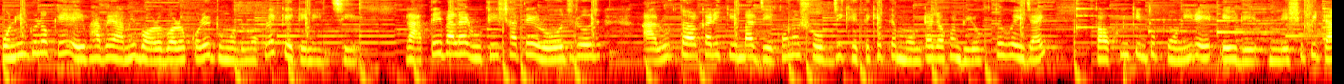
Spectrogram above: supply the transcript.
পনিরগুলোকে এইভাবে আমি বড় বড় করে ডুমো ডুমো করে কেটে নিচ্ছি। রাতের বেলা রুটির সাথে রোজ রোজ আলুর তরকারি কিংবা যে কোনো সবজি খেতে খেতে মনটা যখন বিরক্ত হয়ে যায়, তখন কিন্তু পনিরের এই রেসিপিটা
